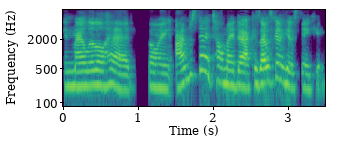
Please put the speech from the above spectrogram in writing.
in my little head going, I'm just gonna tell my dad, because I was gonna get a spanking.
